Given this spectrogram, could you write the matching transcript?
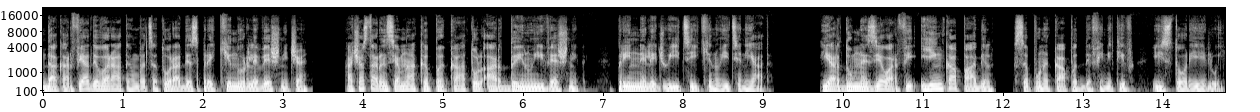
Dacă ar fi adevărată învățătura despre chinurile veșnice, aceasta ar însemna că păcatul ar dăinui veșnic prin nelegiuiții chinuiți în iad. Iar Dumnezeu ar fi incapabil să pună capăt definitiv istoriei lui.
